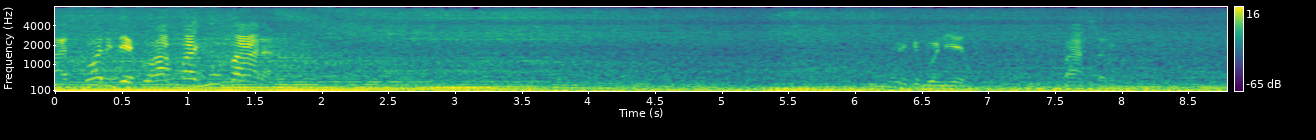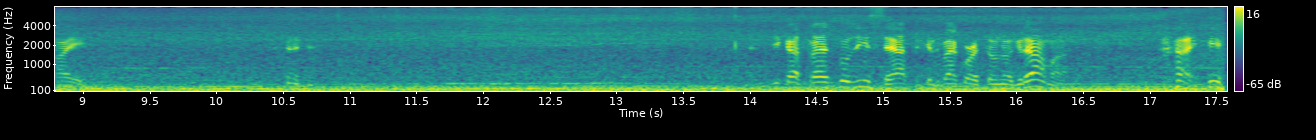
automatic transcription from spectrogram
Mas pode ver que o rapaz não para. Olha que bonito. Pássaro. Aí. Fica atrás dos insetos, que ele vai cortando a grama. Aí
